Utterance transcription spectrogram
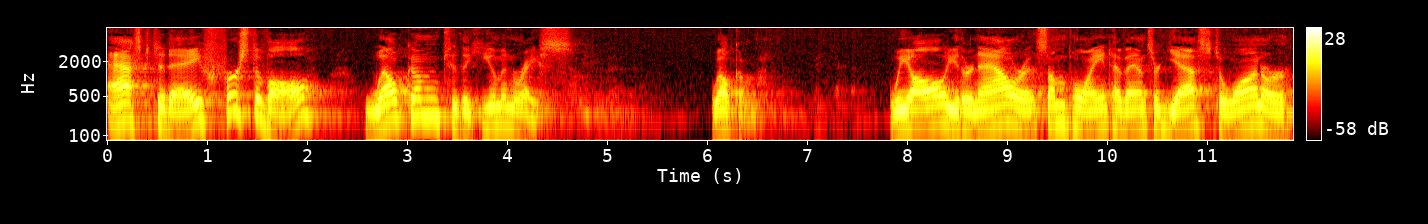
ask today, first of all, welcome to the human race. Welcome. We all, either now or at some point, have answered yes to one or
